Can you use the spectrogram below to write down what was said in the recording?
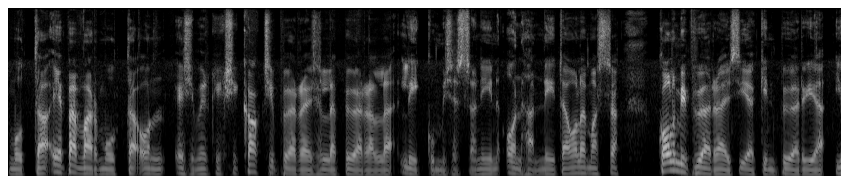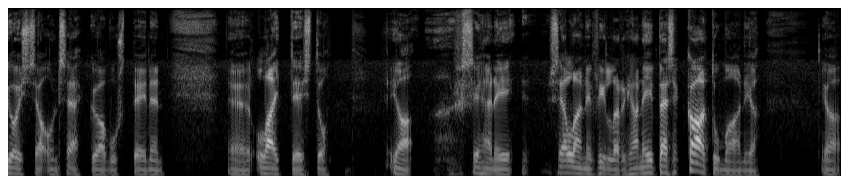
mutta epävarmuutta on esimerkiksi kaksipyöräisellä pyörällä liikkumisessa, niin onhan niitä olemassa kolmipyöräisiäkin pyöriä, joissa on sähköavusteinen laitteisto. Ja sehän ei, sellainen fillarihan ei pääse kaatumaan ja, ja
